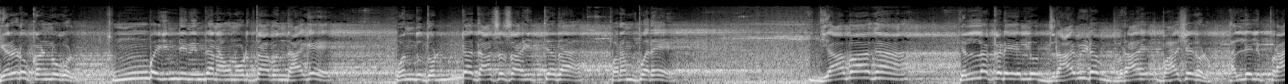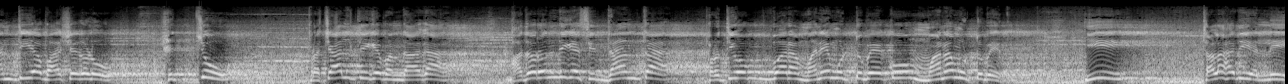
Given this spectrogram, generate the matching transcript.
ಎರಡು ಕಣ್ಣುಗಳು ತುಂಬ ಹಿಂದಿನಿಂದ ನಾವು ನೋಡ್ತಾ ಬಂದ ಹಾಗೆ ಒಂದು ದೊಡ್ಡ ದಾಸ ಸಾಹಿತ್ಯದ ಪರಂಪರೆ. ಯಾವಾಗ ಎಲ್ಲ ಕಡೆಯಲ್ಲೂ ದ್ರಾವಿಡ ಭಾಷೆಗಳು, ಅಲ್ಲಲ್ಲಿ ಪ್ರಾಂತೀಯ ಭಾಷೆಗಳು ಹೆಚ್ಚು ಪ್ರಚಾಲಿತಿಗೆ ಬಂದಾಗ ಅದರೊಂದಿಗೆ ಸಿದ್ಧಾಂತ ಪ್ರತಿಯೊಬ್ಬರ ಮನೆ ಮುಟ್ಟಬೇಕು, ಮನ ಮುಟ್ಟಬೇಕು. ಈ ತಳಹದಿಯಲ್ಲಿ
